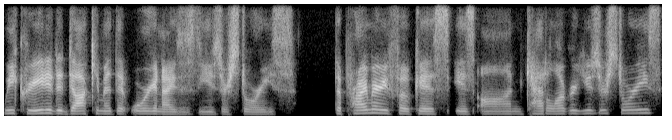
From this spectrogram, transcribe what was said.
we created a document that organizes the user stories. The primary focus is on cataloger user stories.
